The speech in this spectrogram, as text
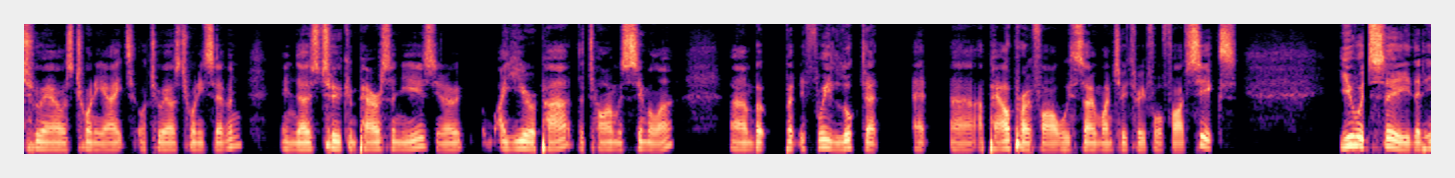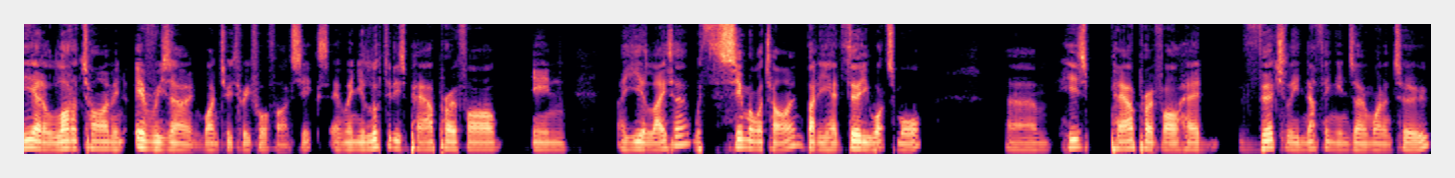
two hours 28 or two hours 27 in those two comparison years, you know, a year apart, the time was similar. Um, but but if we looked at at uh, a power profile with zone one, two, three, four, five, six, you would see that he had a lot of time in every zone one, two, three, four, five, six. And when you looked at his power profile in a year later with similar time, but he had 30 watts more, um, his power profile had virtually nothing in zone one and two,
